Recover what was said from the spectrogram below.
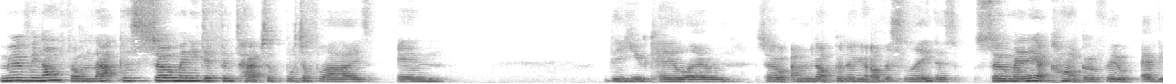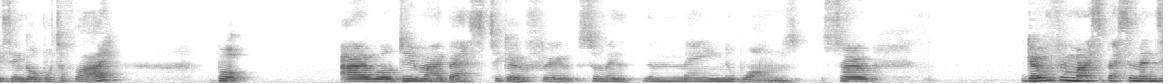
moving on from that, there's so many different types of butterflies in the UK alone. So I'm not going to, obviously, there's so many, I can't go through every single butterfly, but I will do my best to go through some of the main ones. So going through my specimens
